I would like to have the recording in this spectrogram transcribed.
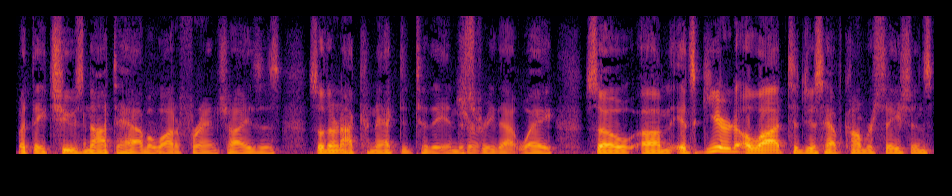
but they choose not to have a lot of franchises, so they're not connected to the industry that way. So um, it's geared a lot to just have conversations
